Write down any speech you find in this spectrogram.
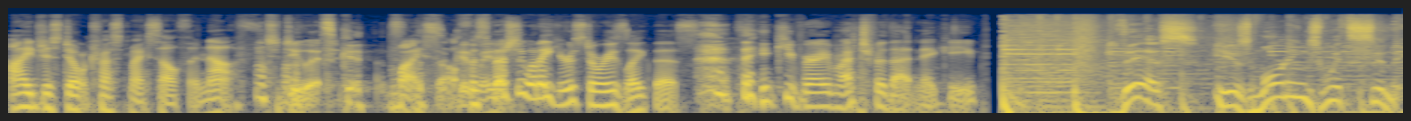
I just don't trust myself enough to do it good. Myself, good way to- especially when I hear stories like this. Thank you very much for that, Nikki. This is Mornings with Simi.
